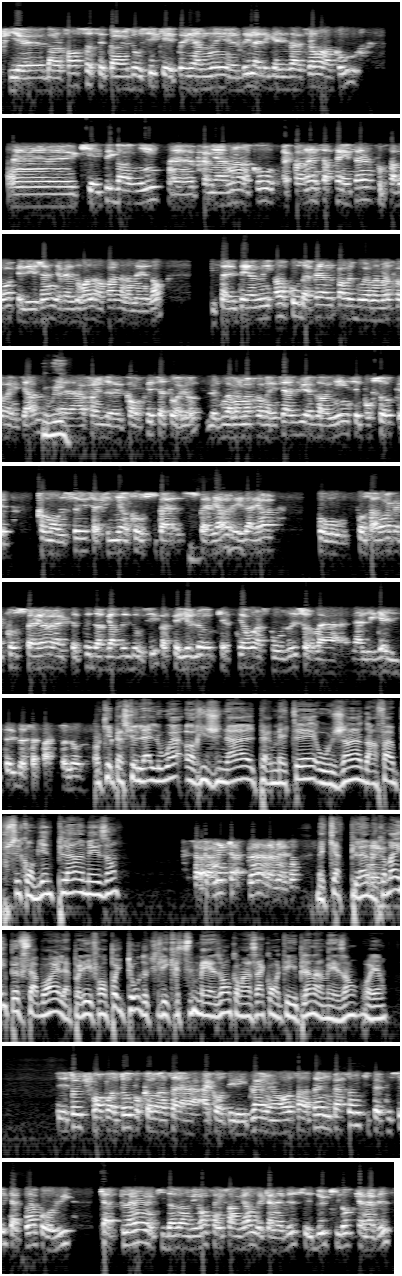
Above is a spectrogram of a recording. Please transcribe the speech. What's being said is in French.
Puis, dans le fond, ça, c'est un dossier qui a été amené dès la légalisation en cours. Euh, qui a été gagné euh, premièrement en cours. Pendant un certain temps, il faut savoir que les gens y avaient le droit d'en faire à la maison. Ça a été amené en cours d'appel par le gouvernement provincial oui. euh, afin de contrer cette loi-là. Le gouvernement provincial, lui, a gagné. C'est pour ça que, comme on le sait, ça finit en cours supérieure. Et d'ailleurs, faut, faut savoir que la Cour supérieure a accepté de regarder le dossier parce qu'il y a là question à se poser sur la, la légalité de cet acte-là. OK, parce que la loi originale permettait aux gens d'en faire pousser combien de plants à la maison? Ça permet quatre plants à la maison. Mais quatre plants, Oui. mais comment ils peuvent savoir, la police? Ils feront pas le tour de toutes les Christines de maison, commencer à compter les plants dans la maison, voyons. C'est sûr qu'ils feront pas le tour pour commencer à, à compter les plants. Mais on s'entend, une personne qui fait pousser quatre plants pour lui, quatre plants qui donnent environ 500 grammes de cannabis, c'est 2 kilos de cannabis,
